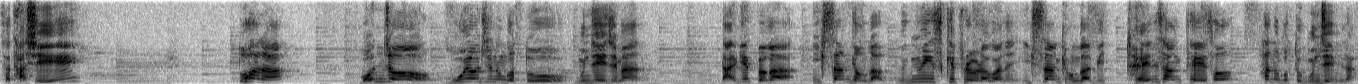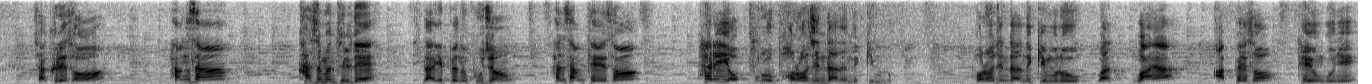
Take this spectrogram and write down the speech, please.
자, 다시 또 하나 먼저 모여주는 것도 문제이지만 날개뼈가 익상 견갑, 윙윙 스케플러라고 하는 익상 견갑이 된 상태에서 하는 것도 문제입니다. 자, 그래서 항상 가슴은 들되 날개뼈는 고정 한 상태에서 팔이 옆으로 벌어진다는 느낌으로 벌어진다는 느낌으로 와, 와야 앞에서 대흉근이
